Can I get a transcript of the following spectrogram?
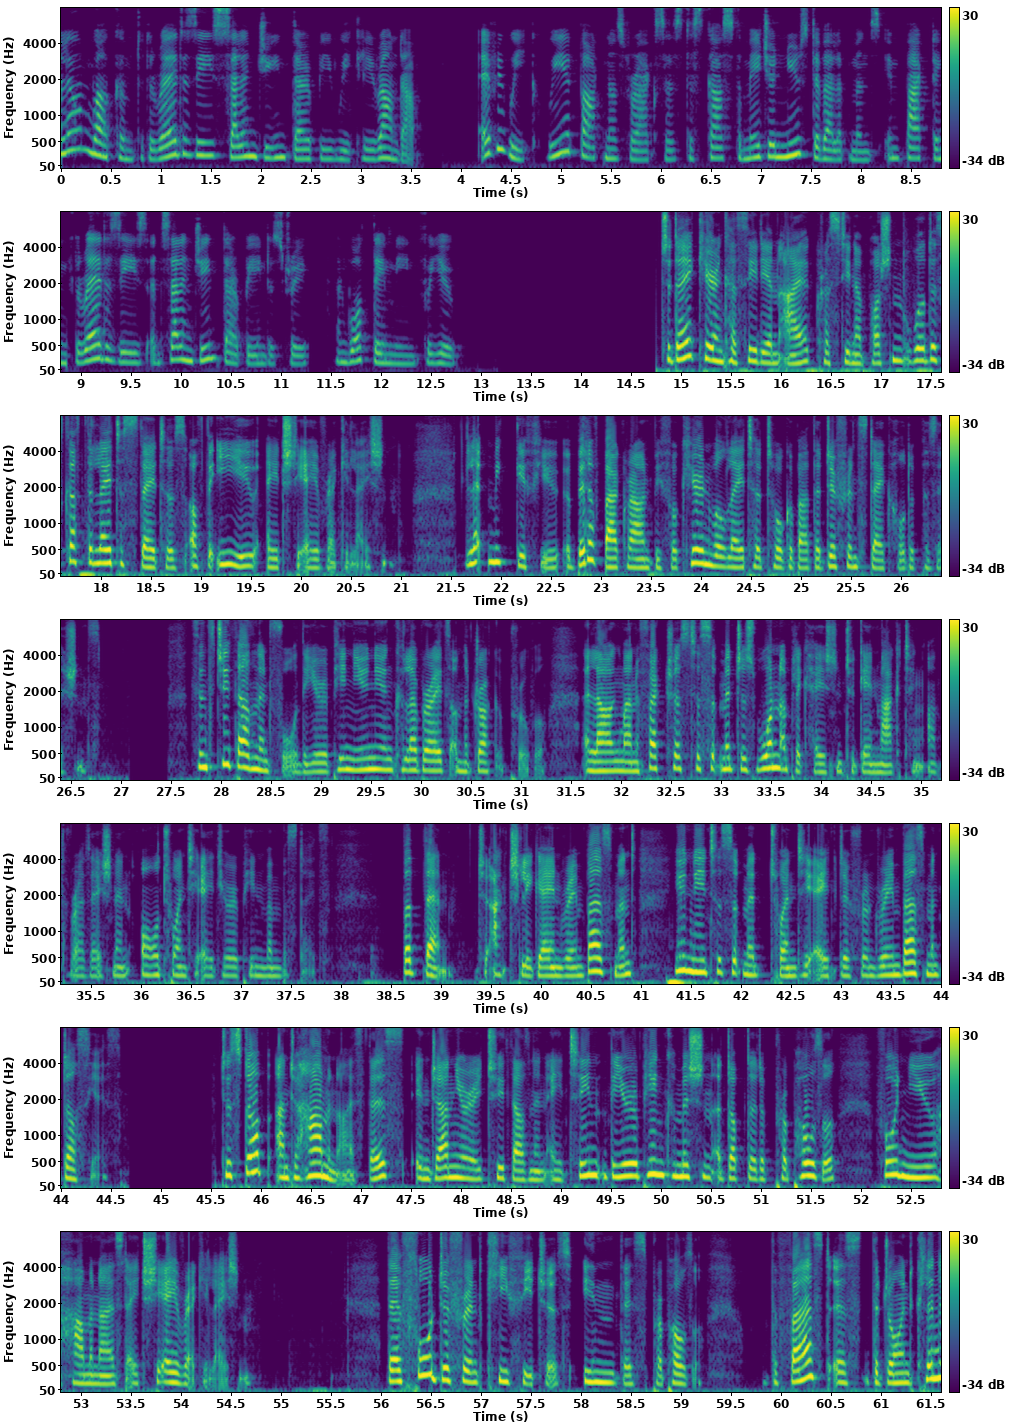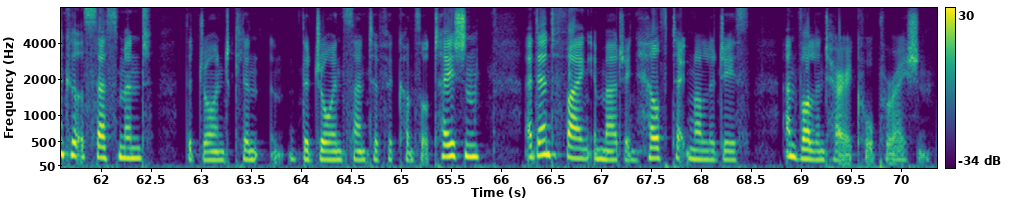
Hello and welcome to the Rare Disease Cell and Gene Therapy Weekly Roundup. Every week, we at Partners for Access discuss the major news developments impacting the rare disease and cell and gene therapy industry and what they mean for you. Today, Kieran Cassidy and I, Christina Poschen, will discuss the latest status of the EU HTA regulation. Let me give you a bit of background before Kieran will later talk about the different stakeholder positions. Since 2004, the European Union collaborates on the drug approval, allowing manufacturers to submit just one application to gain marketing authorization in all 28 European member states. But then, to actually gain reimbursement, you need to submit 28 different reimbursement dossiers. To stop and to harmonize this, in January 2018, the European Commission adopted a proposal for a new harmonized HTA regulation. There are four different key features in this proposal. The first is the joint clinical assessment, the joint, the joint scientific consultation, identifying emerging health technologies, and voluntary cooperation.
